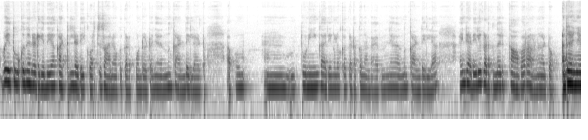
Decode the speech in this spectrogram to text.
അപ്പോൾ ഈ തൂക്കുന്നതിന്റെ ഇടയ്ക്ക് ഇത് ആ കട്ടിലിടയിൽ കുറച്ച് സാധനമൊക്കെ കിടപ്പുണ്ട് കേട്ടോ. ഞാനൊന്നും കണ്ടില്ല കേട്ടോ. അപ്പം തുണിയും കാര്യങ്ങളൊക്കെ കിടക്കുന്നുണ്ടായിരുന്നു. ഞാൻ അതൊന്നും കണ്ടില്ല. അതിന്റെ അടിയിൽ കിടക്കുന്ന ഒരു കവറാണ് കേട്ടോ. അത് കഴിഞ്ഞ്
